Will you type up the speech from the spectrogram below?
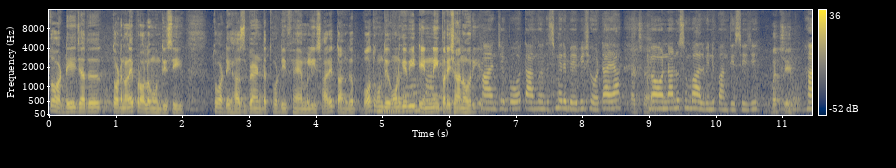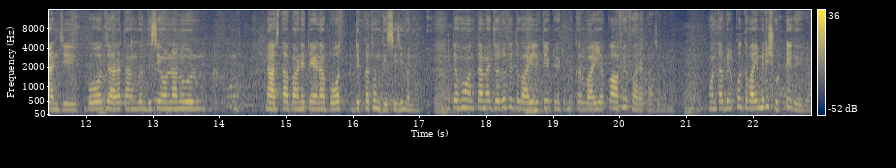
ਤੁਹਾਡੇ ਜਦ ਤੁਹਾਡੇ ਨਾਲ ਇਹ ਪ੍ਰੋਬਲਮ ਹੁੰਦੀ ਸੀ ਤੁਹਾਡੇ ਹਸਬੈਂਡ ਤੁਹਾਡੀ ਫੈਮਿਲੀ ਸਾਰੇ ਤੰਗ ਬਹੁਤ ਹੁੰਦੇ ਹੋਣਗੇ ਵੀ ਇੰਨੇ ਹੀ ਪਰੇਸ਼ਾਨ ਹੋ ਰਹੀ ਹੈ। ਹਾਂਜੀ ਬਹੁਤ ਤੰਗ ਹੁੰਦੇ ਸੀ। ਮੇਰੇ ਬੇਬੀ ਛੋਟਾ ਆ। ਅੱਛਾ। ਮੈਂ ਉਹਨਾਂ ਨੂੰ ਸੰਭਾਲ ਵੀ ਨਹੀਂ ਪਾਉਂਦੀ ਸੀ ਜੀ। ਬੱਚੇ ਹਾਂਜੀ ਬਹੁਤ ਜ਼ਿਆਦਾ ਤੰਗ ਹੁੰਦੀ ਸੀ। ਉਹਨਾਂ ਨੂੰ ਨਾਸ਼ਤਾ ਪਾਣੀ ਦੇਣਾ ਬਹੁਤ ਦਿੱਕਤ ਹੁੰਦੀ ਸੀ ਜੀ ਮੈਨੂੰ। ਤੇ ਹੁਣ ਤਾਂ ਮੈਂ ਜਦੋਂ ਦੀ ਦਵਾਈ ਲਿੱਤੀ ਟ੍ਰੀਟਮੈਂਟ ਕਰਵਾਈ ਆ ਕਾਫੀ ਫ਼ਰਕ ਆ ਜੀ ਮੈਨੂੰ। ਹੁਣ ਤਾਂ ਬਿਲਕੁਲ ਦਵਾਈ ਮੇਰੀ ਛੁੱਟ ਗਈ ਆ।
